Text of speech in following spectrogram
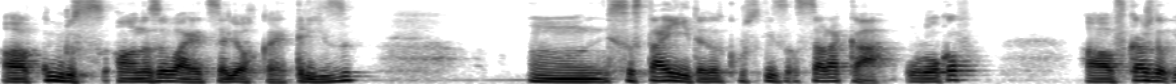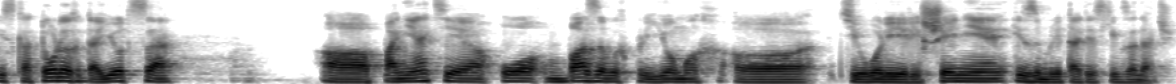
А, курс называется «Легкая ТРИЗ». Состоит этот курс из 40 уроков, а, в каждом из которых дается а, понятие о базовых приемах а, теории решения изобретательских задач.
